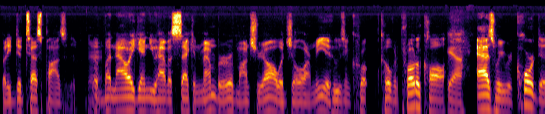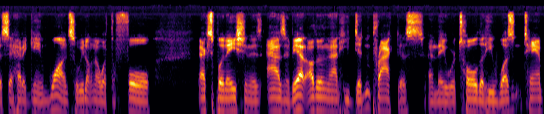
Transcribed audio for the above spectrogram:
but he did test positive. Right. But now again, you have a second member of Montreal with Joel Armia, who's in COVID protocol. Yeah. As we record this, ahead of Game One, so we don't know what the full explanation is as of yet. Other than that, he didn't practice, and they were told that he wasn't tam-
